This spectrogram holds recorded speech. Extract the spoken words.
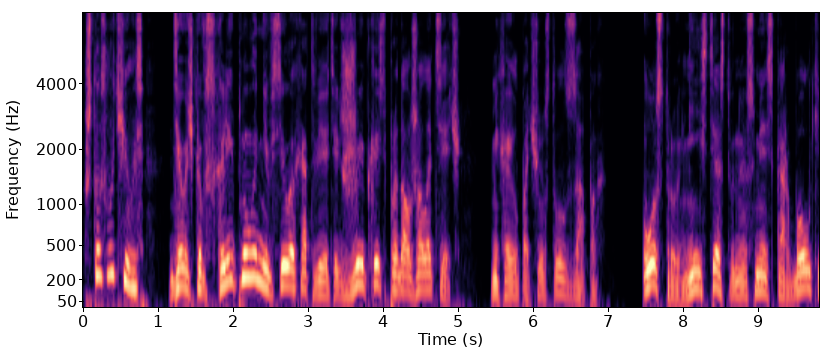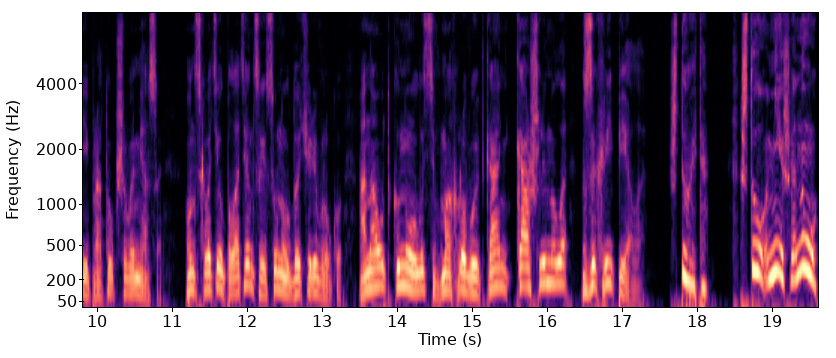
«Что случилось?» Девочка всхлипнула, не в силах ответить. Жидкость продолжала течь. Михаил почувствовал запах. Острую, неестественную смесь карболки и протухшего мяса. Он схватил полотенце и сунул дочери в руку. Она уткнулась в махровую ткань, кашлянула, захрипела. «Что это? Что, Миша, ну?»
